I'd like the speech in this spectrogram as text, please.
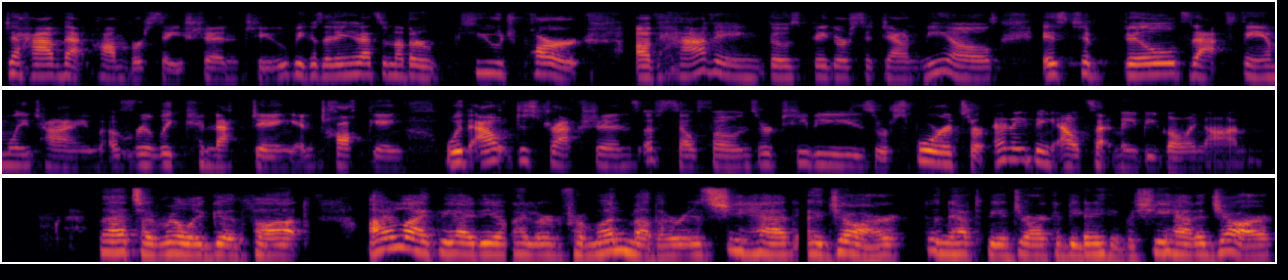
to have that conversation too, because I think that's another huge part of having those bigger sit down meals is to build that family time of really connecting and talking without distractions of cell phones or TVs or sports or anything else that may be going on. That's a really good thought. I like the idea I learned from one mother is she had a jar, doesn't have to be a jar, it could be anything, but she had a jar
